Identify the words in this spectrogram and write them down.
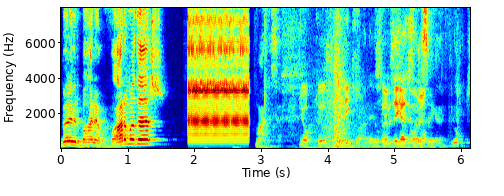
böyle bir bahane var mıdır? Maalesef. Yoktur dedik. Bahane yok. Sıra bize geldi mi Sıra hocam? size geldi. Yoktur.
